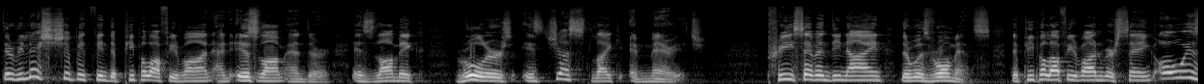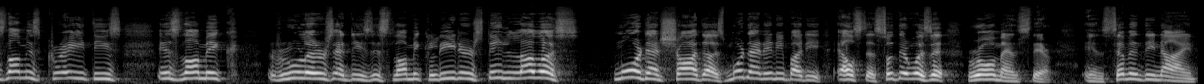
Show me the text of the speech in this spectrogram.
The relationship between the people of Iran and Islam and their Islamic rulers is just like a marriage. Pre 79, there was romance. The people of Iran were saying, Oh, Islam is great. These Islamic rulers and these Islamic leaders, they love us more than Shah does, more than anybody else does. So there was a romance there. In 79,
